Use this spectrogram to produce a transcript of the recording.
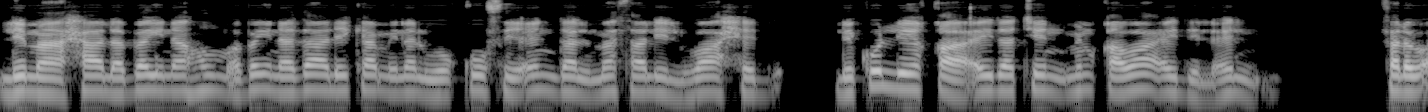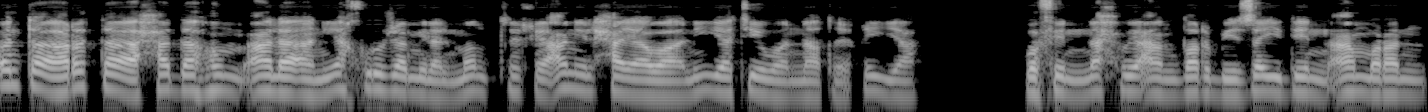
لما حال بينهم وبين ذلك من الوقوف عند المثل الواحد لكل قاعدة من قواعد العلم. فلو أنت أردت أحدهم على أن يخرج من المنطق عن الحيوانية والناطقية وفي النحو عن ضرب زيد عمرا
